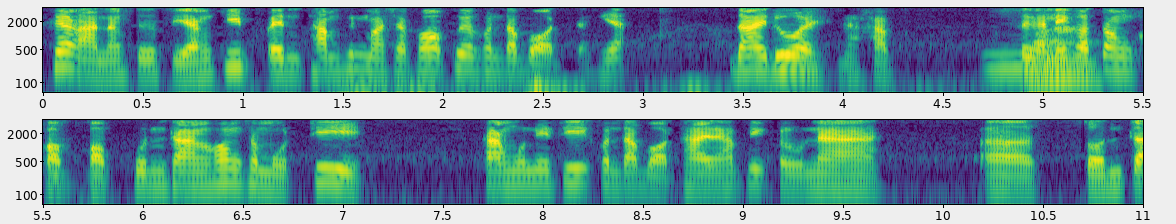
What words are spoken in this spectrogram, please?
เครื่องอ่านหนังสือเสียงที่เป็นทำขึ้นมาเฉพาะเพื่อคนตาบอดอย่างเงี้ยได้ด้วยนะครับ ซึ่งอันนี้ก็ต้องขอบขอบคุณทางห้องสมุดที่ทางมูลนิธิคนตาบอดไทยนะครับ ที่กรุณาเอ่อสนใจ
